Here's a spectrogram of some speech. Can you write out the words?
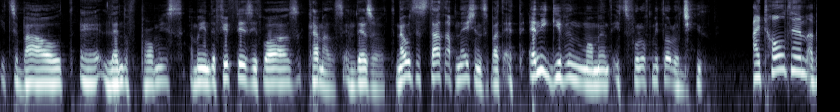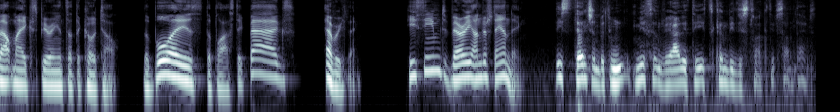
It's about a land of promise. I mean, in the 50s, it was camels and desert. Now it's a startup nations, but at any given moment, it's full of mythology. I told him about my experience at the Kotel the boys, the plastic bags, everything. He seemed very understanding. This tension between myth and reality it can be destructive sometimes.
